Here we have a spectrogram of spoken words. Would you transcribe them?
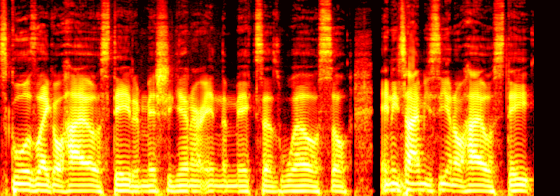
Schools like Ohio State and Michigan are in the mix as well. So anytime you see an Ohio State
